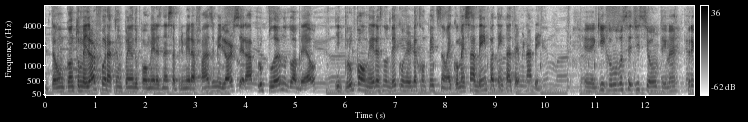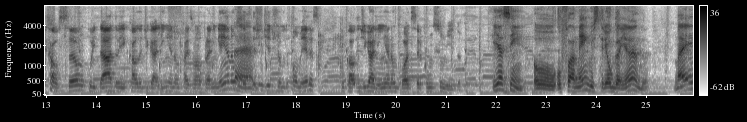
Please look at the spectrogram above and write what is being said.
Então, quanto melhor for a campanha do Palmeiras nessa primeira fase, melhor será para o plano do Abel e para o Palmeiras no decorrer da competição. É começar bem para tentar terminar bem. É, Gui, como você disse ontem, né? Precaução, cuidado e caldo de galinha não faz mal pra ninguém, a não É. ser que seja em dia de jogo do Palmeiras, que o caldo de galinha não pode ser consumido. E assim, o, o Flamengo estreou ganhando, mas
